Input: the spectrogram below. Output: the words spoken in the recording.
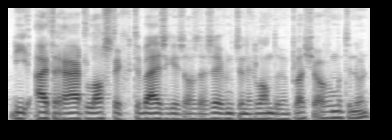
Die uiteraard lastig te wijzigen is als daar 27 landen hun plasje over moeten doen.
